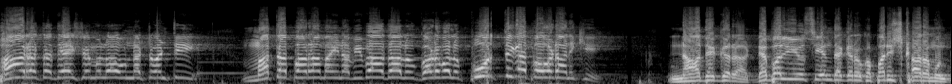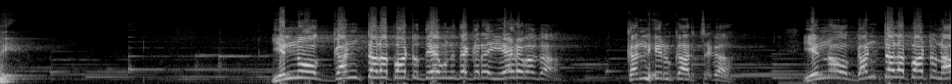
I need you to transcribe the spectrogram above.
భారతదేశంలో ఉన్నటువంటి మతపరమైన వివాదాలు గొడవలు పూర్తిగా పోవడానికి నా దగ్గర డబ్ల్యూసిఎన్ దగ్గర ఒక పరిష్కారం ఉంది. ఎన్నో గంటల పాటు దేవుని దగ్గర ఏడవగా కన్నీరు కార్చగా ఎన్నో గంటల పాటు నా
